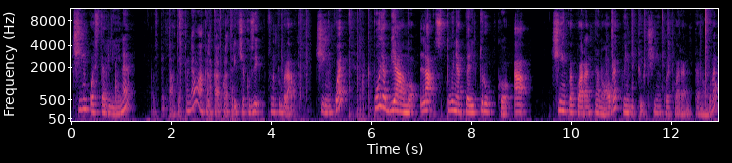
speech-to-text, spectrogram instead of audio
5 sterline. Aspettate prendiamo anche la calcolatrice così sono più brava. 5 poi abbiamo la spugna per il trucco a 5,49 quindi più 5,49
